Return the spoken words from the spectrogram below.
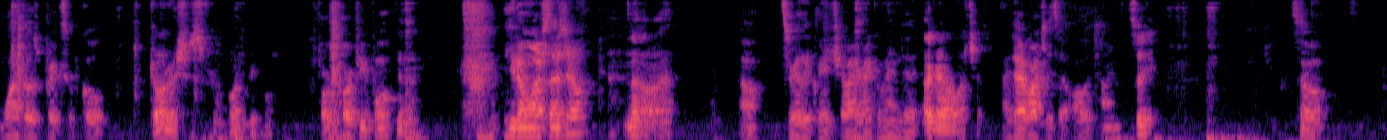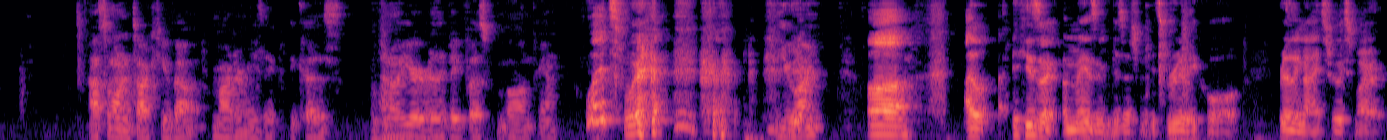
one of those bricks of gold gold rush is for poor people. for poor people. Yeah. you don't watch that show? No, uh, Oh, it's a really great show. I recommend it. okay, I'll watch it. My dad watches it all the time. Sweet. So, I also want to talk to you about modern music because I know you're a really big Post Malone fan. What? Where? You aren't? uh, I he's an amazing musician. He's really cool, really nice, really smart.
